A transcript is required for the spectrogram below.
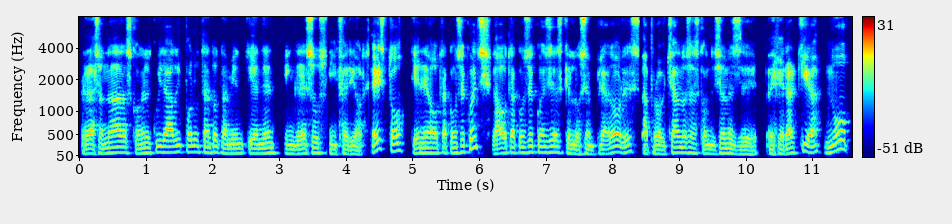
relacionadas con el cuidado y por lo tanto también tienen ingresos inferiores. Esto tiene otra consecuencia. La otra consecuencia es que los empleadores, aprovechando esas condiciones de, jerarquía, no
